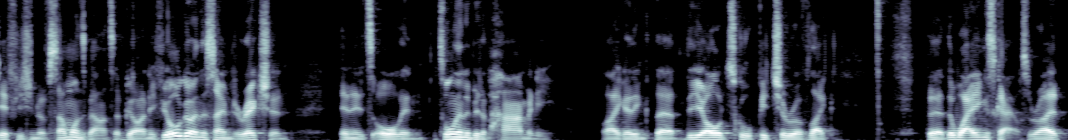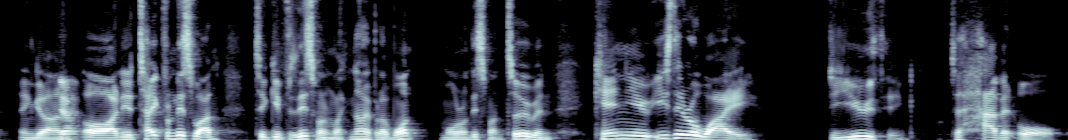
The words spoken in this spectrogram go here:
definition of someone's balance of going, if you're all go in the same direction, then it's all in, it's all in a bit of harmony. Like, I think that the old school picture of like the, the weighing scales, right? And going, oh, I need to take from this one to give to this one. I'm like, no, but I want more on this one too. And can you, is there a way, do you think, to have it all?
